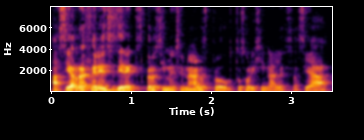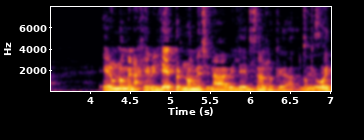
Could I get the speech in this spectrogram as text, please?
Hacía referencias directas, pero sí mencionaba los productos originales. Hacía... Era un homenaje a Bill Dead, pero no mencionaba a Bill Dead, ¿sabes lo que, a lo Sí, que sí, voy?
